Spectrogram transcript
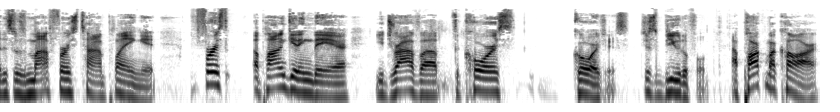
This was my first time playing it. First, upon getting there, you drive up the course, gorgeous, just beautiful. I park my car.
